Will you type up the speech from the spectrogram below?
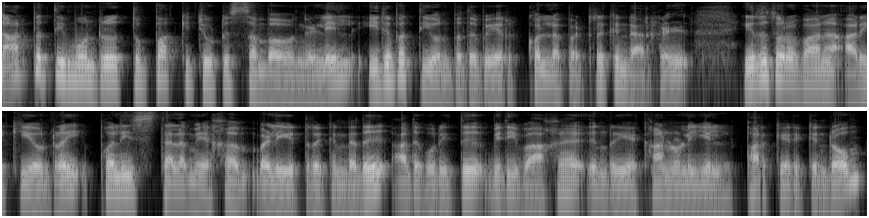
நாற்பத்தி மூன்று துப்பாக்கிச்சூட்டு சம்பவங்களில் இருபத்தி ஒன்பது பேர் கொல்லப்பட்டிருக்கின்றார்கள். இது தொடர்பான அறிக்கையொன்றை போலீஸ் தலைமையகம் வெளியிட்டிருக்கின்றது. அது குறித்து விரிவாக இன்றைய காணொளியில் பார்க்க இருக்கின்றோம்.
